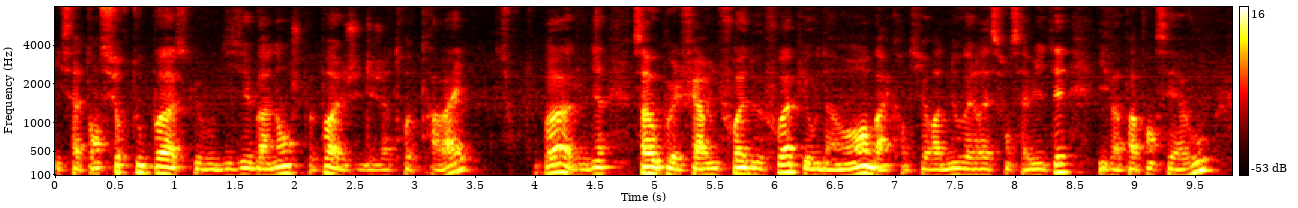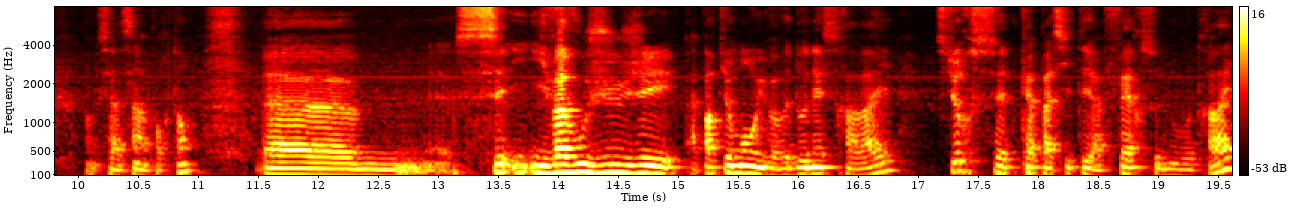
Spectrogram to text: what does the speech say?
Il s'attend surtout pas à ce que vous disiez bah non, je peux pas, j'ai déjà trop de travail. Surtout pas, je veux dire, ça vous pouvez le faire une fois, deux fois, puis au bout d'un moment, bah, quand il y aura de nouvelles responsabilités, il va pas penser à vous. Donc c'est assez important. Euh, il va vous juger à partir du moment où il va vous donner ce travail sur cette capacité à faire ce nouveau travail,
